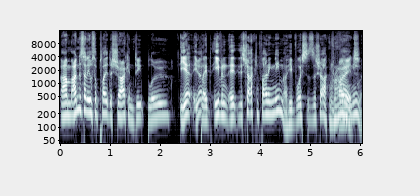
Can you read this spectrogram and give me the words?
Um, I understand he also played the shark in Deep Blue. Yeah, he Yep. played even uh, the shark in Finding Nemo. He voices the shark in Finding Nemo.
